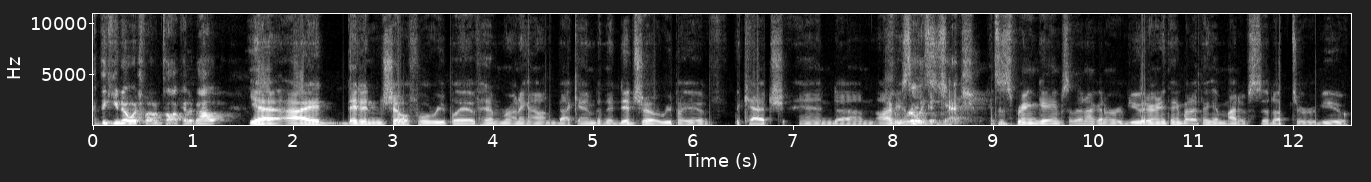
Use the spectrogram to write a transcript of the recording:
I think you know which one I'm talking about. Yeah, I they didn't show a full replay of him running out and back in, but they did show a replay of the catch. And um, It's a obviously, really good catch. it's a spring game, so they're not going to review it or anything. But I think it might have stood up to review.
